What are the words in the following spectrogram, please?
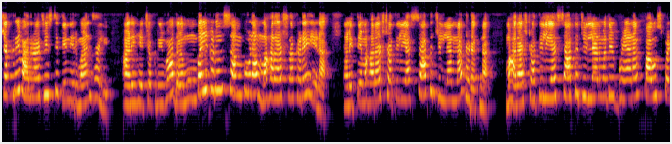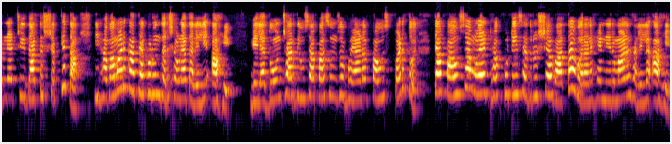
चक्रीवादळाची स्थिती निर्माण झाली आणि हे चक्रीवादळ मुंबईकडून संपूर्ण महाराष्ट्राकडे येणार आणि ते महाराष्ट्रातील या सात जिल्ह्यांना धडकणार. महाराष्ट्रातील या सात जिल्ह्यांमध्ये भयानक पाऊस पडण्याची दाट शक्यता ही हवामान खात्याकडून दर्शवण्यात आलेली आहे. गेल्या दोन चार दिवसापासून जो भयानक पाऊस पडतोय त्या पावसामुळे ढगफुटी सदृश्य वातावरण हे निर्माण झालेलं आहे.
